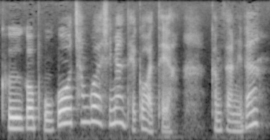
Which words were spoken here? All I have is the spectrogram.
그거 보고 참고하시면 될 것 같아요. 감사합니다.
